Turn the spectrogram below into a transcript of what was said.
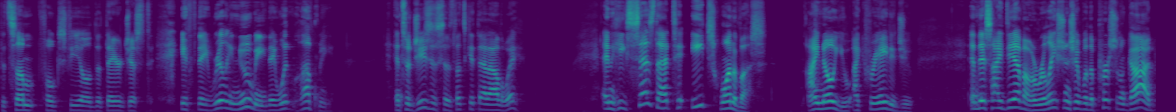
that some folks feel that they're just, if they really knew me, they wouldn't love me. And so Jesus says, let's get that out of the way. And he says that to each one of us. I know you, I created you. And this idea of a relationship with a personal God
